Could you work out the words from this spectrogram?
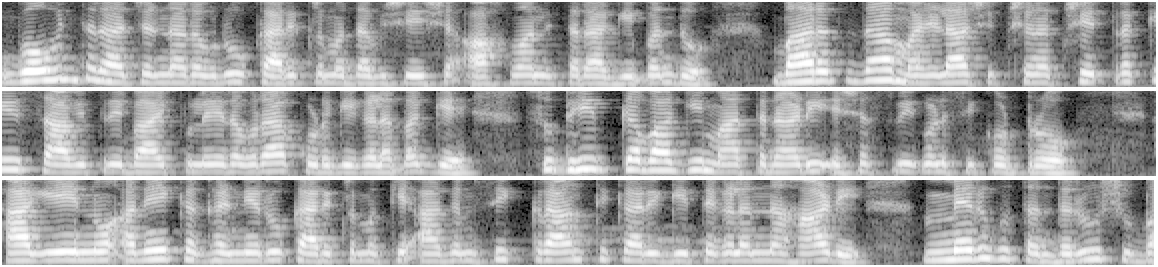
ಗೋವಿಂದರಾಜಣ್ಣರವರು ಕಾರ್ಯಕ್ರಮದ ವಿಶೇಷ ಆಹ್ವಾನಿತರಾಗಿ ಬಂದು ಭಾರತದ ಮಹಿಳಾ ಶಿಕ್ಷಣ ಕ್ಷೇತ್ರಕ್ಕೆ ಸಾವಿತ್ರಿಬಾಯಿ ಪುಲೆರವರ ಕೊಡುಗೆಗಳ ಬಗ್ಗೆ ಸುದೀರ್ಘವಾಗಿ ಮಾತನಾಡಿ ಯಶಸ್ವಿಗೊಳಿಸಿಕೊಟ್ರು. ಹಾಗೆಯೇ ಇನ್ನು ಅನೇಕ ಗಣ್ಯರು ಕಾರ್ಯಕ್ರಮಕ್ಕೆ ಆಗಮಿಸಿ ಕ್ರಾಂತಿಕಾರಿ ಗೀತೆಗಳನ್ನು ಹಾಡಿ ಮೆರುಗು ತಂದರು, ಶುಭ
